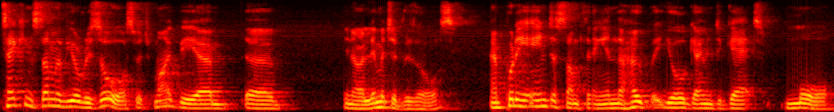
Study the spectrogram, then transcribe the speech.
taking some of your resource which might be a, a you know a limited resource and putting it into something in the hope that you're going to get more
